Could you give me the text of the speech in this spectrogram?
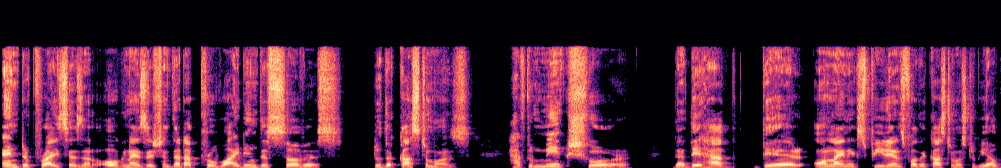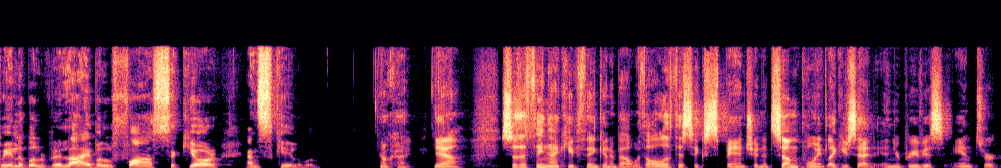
enterprises and organizations that are providing this service to the customers have to make sure that they have their online experience for the customers to be available, reliable, fast, secure, and scalable. Okay. Yeah. So the thing I keep thinking about with all of this expansion, at some point, like you said in your previous answer,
